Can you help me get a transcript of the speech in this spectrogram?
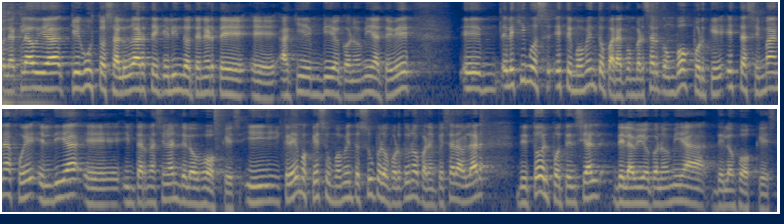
Hola Claudia, qué gusto saludarte, qué lindo tenerte eh, aquí en Bioeconomía TV. Eh, elegimos este momento para conversar con vos porque esta semana fue el Día eh, Internacional de los Bosques y creemos que es un momento súper oportuno para empezar a hablar de todo el potencial de la bioeconomía de los bosques.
